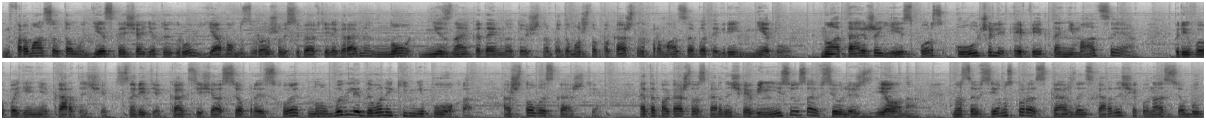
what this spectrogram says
Информацию о том, где скачать эту игру, я вам сброшу у себя в Телеграме, но не знаю, когда именно точно, потому что пока что информации об этой игре нету. Ну а также eSports улучшили эффект анимации при выпадении карточек. Смотрите, как сейчас все происходит, ну выглядит довольно-таки неплохо. А что вы скажете? Это пока что с карточкой Венисиуса всего лишь сделано, но совсем скоро с каждой из карточек у нас все будет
